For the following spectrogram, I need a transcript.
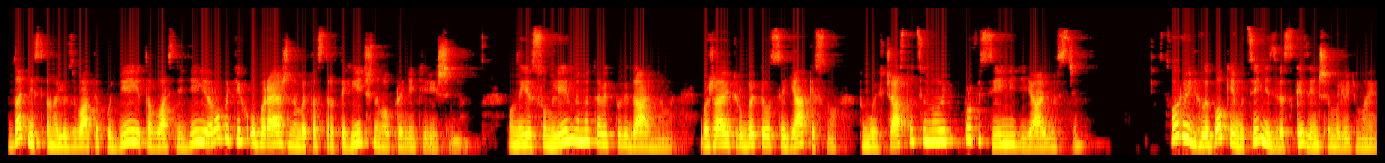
Здатність аналізувати події та власні дії робить їх обережними та стратегічними у прийнятті рішення. Вони є сумлінними та відповідальними, бажають робити усе якісно, тому їх часто цінують у професійній діяльності. Створюють глибокі емоційні зв'язки з іншими людьми,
